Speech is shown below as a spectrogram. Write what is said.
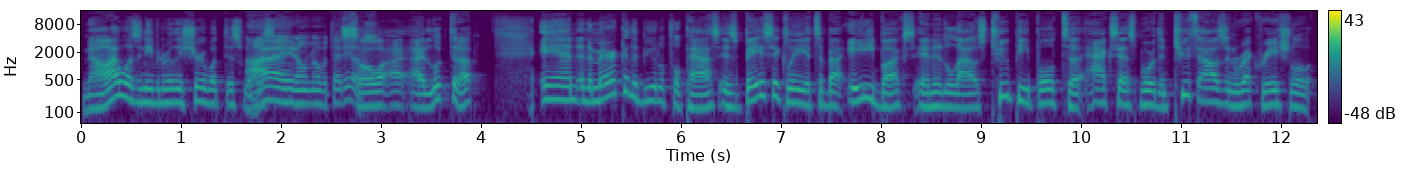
Now, I wasn't even really sure what this was. I don't know what that is. So I, I looked it up, and an America the Beautiful pass is basically it's about eighty bucks, and it allows two people to access more than two thousand recreational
